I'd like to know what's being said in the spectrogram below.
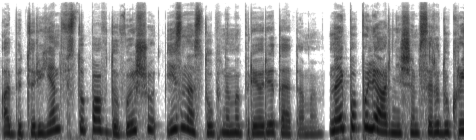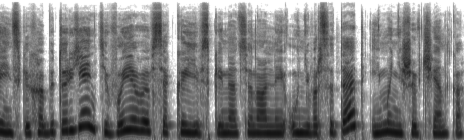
абітурієнт вступав до вишу із наступними пріоритетами. Найпопулярнішим серед українських абітурієнтів виявився Київський національний університет імені Шевченка.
